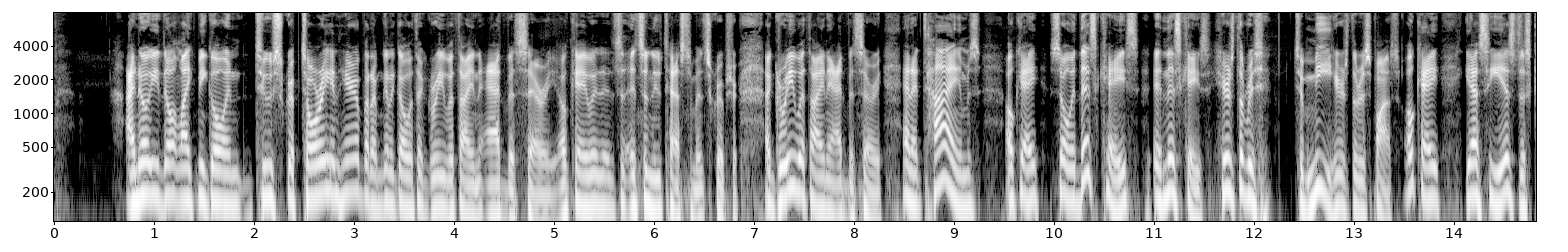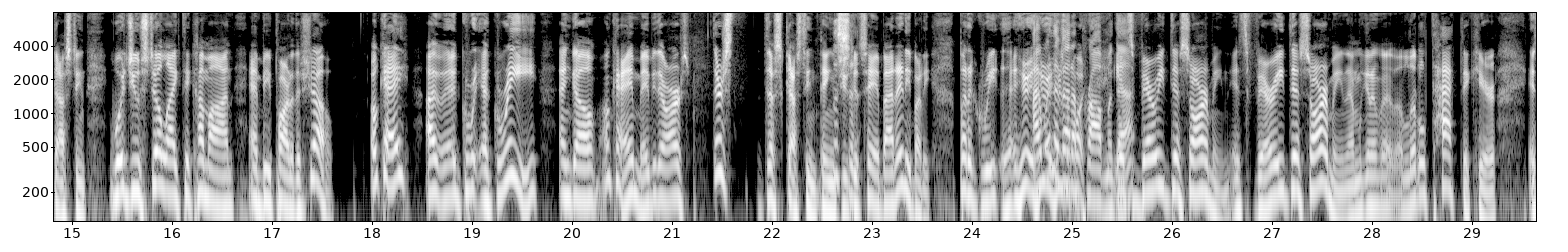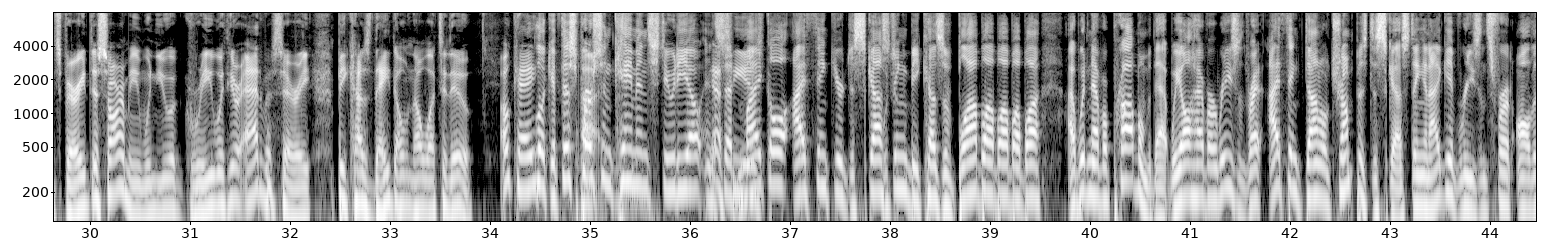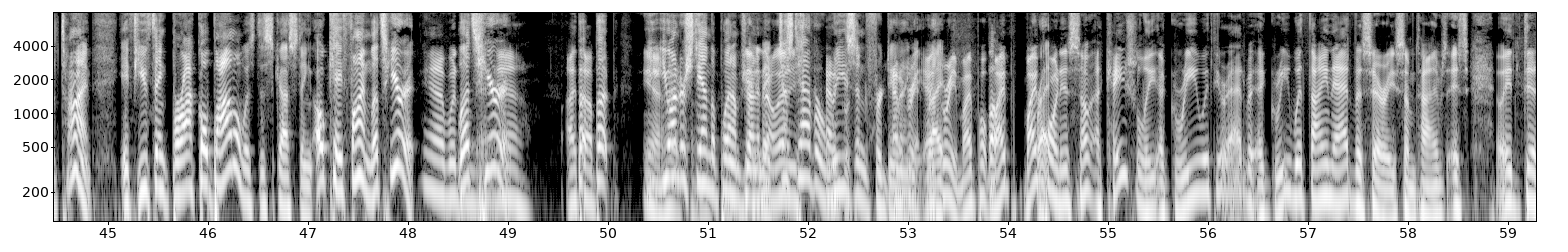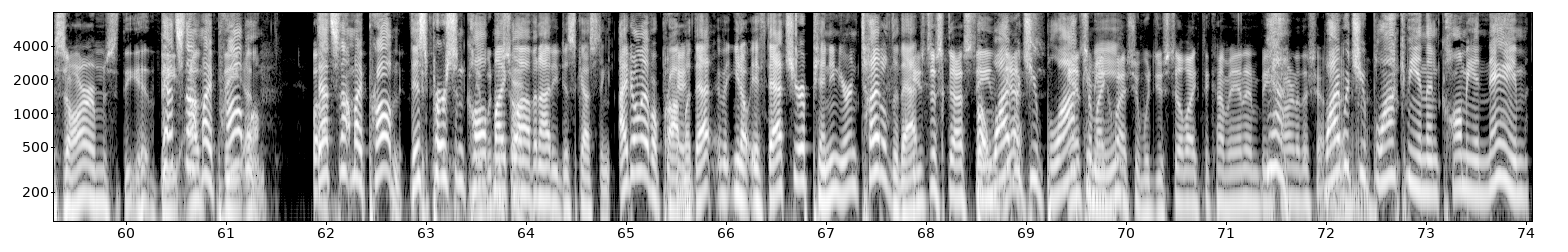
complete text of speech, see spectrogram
I know you don't like me going too scriptorian here, but I'm going to go with agree with thine adversary. Okay, it's, it's a New Testament scripture. Agree with thine adversary, and at times, okay. So in this case, in this case, here's the re- to me. Here's the response. Okay, yes, he is disgusting. Would you still like to come on and be part of the show? Okay, I agree, agree, and go. Okay, maybe there are there's disgusting things Listen. you could say about anybody, but agree. Here, here- I wouldn't have had a problem with It's that. very disarming. It's very disarming. I'm going to a little tactic here. It's very disarming when you agree with your adversary because they don't know what to do. Okay, Look, if this person came in studio and Uh, yes, said, he is. "Michael, I think you're disgusting because of blah blah blah blah blah," I wouldn't have a problem with that. We all have our reasons, right? I think Donald Trump is disgusting, and I give reasons for it all the time. If you think Barack Obama was disgusting, okay, fine, let's hear it. yeah, let's hear yeah. it. I But thought, but yeah, you understand the point I'm trying to make. no, Just have a and agree- reason for doing agree, it, right? Agree. My, po- But- my, my right. point is, some occasionally agree with your adv- agree with thine adversary. Sometimes it's it disarms the. the That's not oth- my the, uh, problem. that's not my problem. This person called Michael disarm. Avenatti disgusting. I don't have a problem Okay. with that. You know, if that's your opinion, you're entitled to that. He's disgusting. But why would you block Answer me? my question. Would you still like to come in and be yeah. part of the show? Why would you block me and then call me a name?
